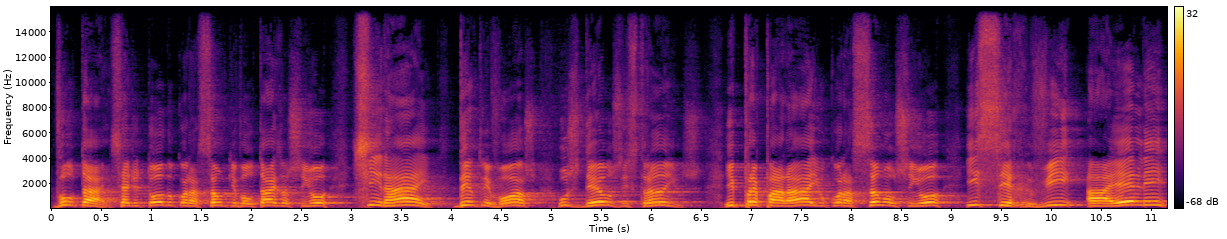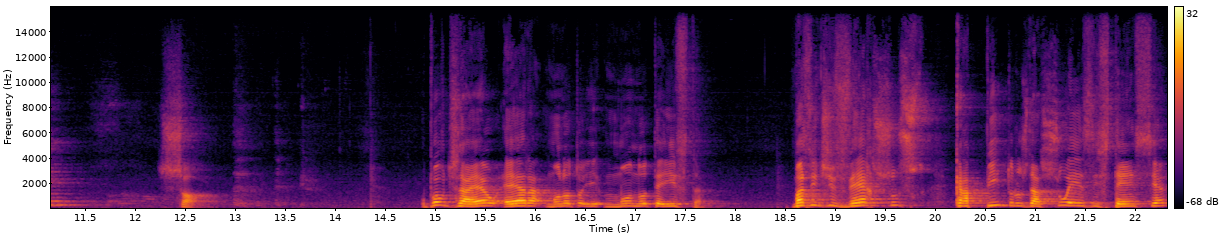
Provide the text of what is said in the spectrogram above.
Voltai, se é de todo o coração que voltais ao Senhor, tirai dentre vós os deuses estranhos e preparai o coração ao Senhor e servi a Ele só. O povo de Israel era monoteísta, mas em diversos capítulos da sua existência,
